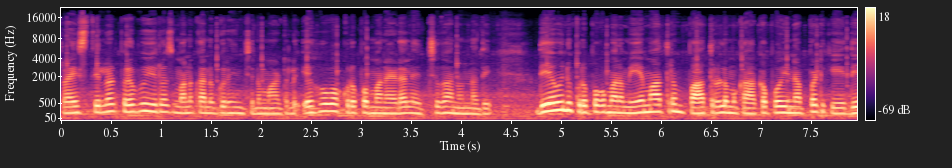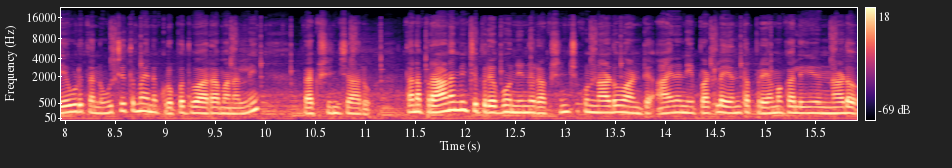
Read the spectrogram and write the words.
క్రైస్తవులు ప్రభు ఈరోజు మనకు అనుగ్రహించిన మాటలు. ఎహోవ కృప మన ఎడల హెచ్చుగానున్నది. దేవుని కృపకు మనం ఏమాత్రం పాత్రలము కాకపోయినప్పటికీ దేవుడు తన ఉచితమైన కృప ద్వారా మనల్ని రక్షించారు. తన ప్రాణమిచ్చి ప్రభు నిన్ను రక్షించుకున్నాడు అంటే ఆయన నీ పట్ల ఎంత ప్రేమ కలిగి ఉన్నాడో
